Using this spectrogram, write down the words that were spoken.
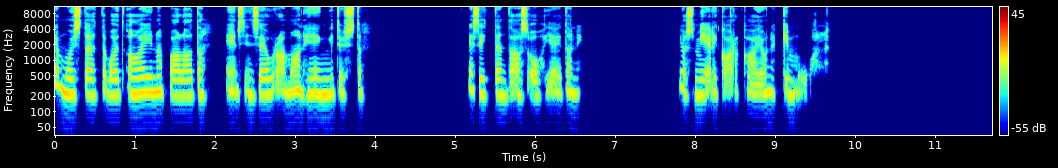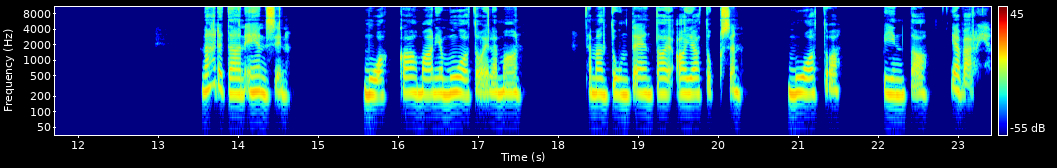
ja muista, että voit aina palata ensin seuraamaan hengitystä ja sitten taas ohjeitani, jos mieli karkaa jonnekin muualle. Lähdetään ensin muokkaamaan ja muotoilemaan tämän tunteen tai ajatuksen muotoa, pintaa ja väriä.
